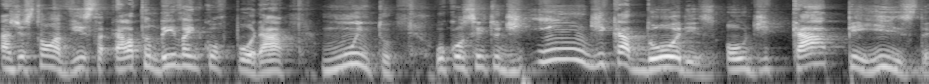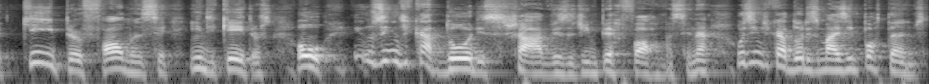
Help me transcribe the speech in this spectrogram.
a gestão à vista, ela também vai incorporar muito o conceito de indicadores ou de KPIs, the Key Performance Indicators, ou os indicadores chaves de performance, né? Os indicadores mais importantes,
